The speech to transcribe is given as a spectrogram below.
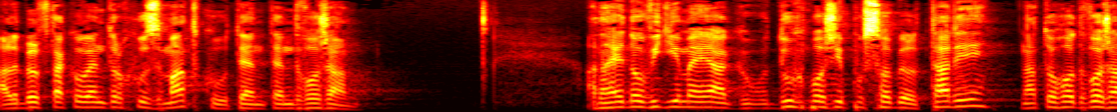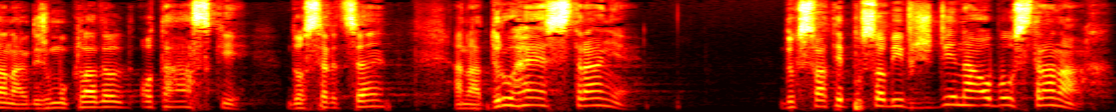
ale byl v takovém trochu zmatku ten, ten dvořan. A najednou vidíme, jak duch Boží působil tady na toho dvořana, když mu kladl otázky do srdce a na druhé straně Duch svatý působí vždy na obou stranách.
